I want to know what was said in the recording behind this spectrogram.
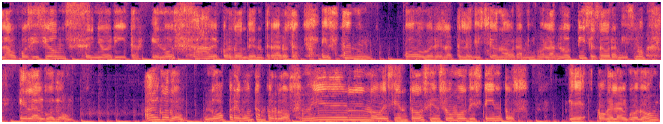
la oposición, señorita, que no sabe por dónde entrar. O sea, es tan pobre la televisión ahora mismo, las noticias ahora mismo, que el algodón. Algodón, no preguntan por los 1900 insumos distintos, que con el algodón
